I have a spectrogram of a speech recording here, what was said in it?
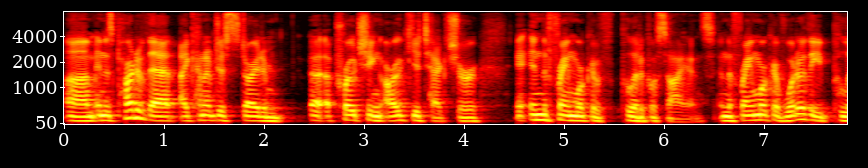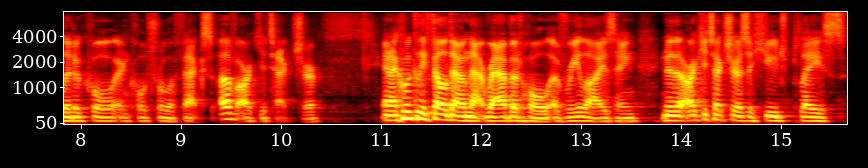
Um, and as part of that, I kind of just started uh, approaching architecture in the framework of political science, in the framework of what are the political and cultural effects of architecture. And I quickly fell down that rabbit hole of realizing, you know, that architecture has a huge place,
